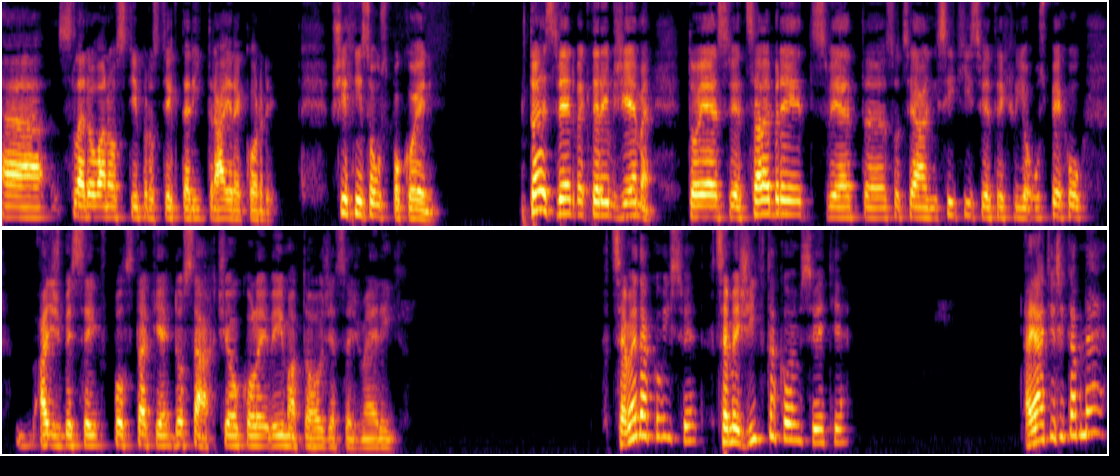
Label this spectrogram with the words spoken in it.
eh, sledovanosti, prostě, který trájí rekordy. Všichni jsou spokojení. To je svět, ve kterém žijeme. To je svět celebrit, svět eh, sociálních sítí, svět rychlého úspěchu, aniž by si v podstatě dosáhl čehokoliv, výjima toho, že seš v médiích. Chceme takový svět? Chceme žít v takovém světě? A já ti říkám ne.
